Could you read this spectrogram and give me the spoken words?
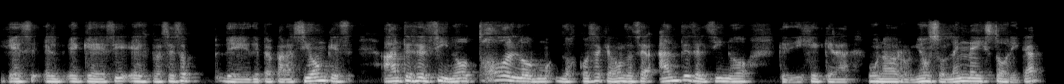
es el, que es el proceso de, preparación, que es antes del sino, todas las cosas que vamos a hacer antes del sino, que dije que era una reunión solemne histórica,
